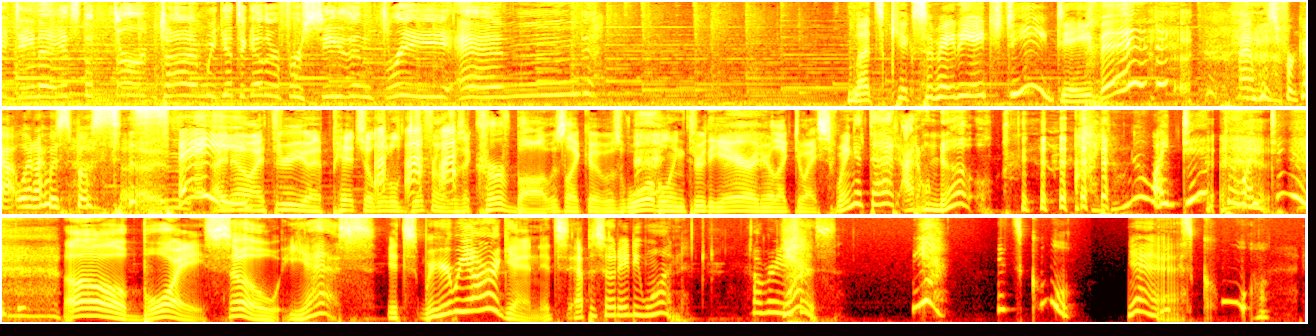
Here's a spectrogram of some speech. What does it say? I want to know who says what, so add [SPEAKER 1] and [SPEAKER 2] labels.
[SPEAKER 1] All right, Dana, it's the third time we get together for season three, and
[SPEAKER 2] Let's kick some ADHD, David. I almost forgot what I was supposed to say.
[SPEAKER 1] I know I threw you a pitch a little differently. It was a curveball. It was like it was warbling through the air, and you're like, "Do I swing at that? I don't know."
[SPEAKER 2] I don't know. I did, though. I did.
[SPEAKER 1] oh boy! So yes, it's well, here we are again. It's episode 81. How great is
[SPEAKER 2] Yeah.
[SPEAKER 1] this?
[SPEAKER 2] Yeah, it's cool.
[SPEAKER 1] Yeah,
[SPEAKER 2] It's cool.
